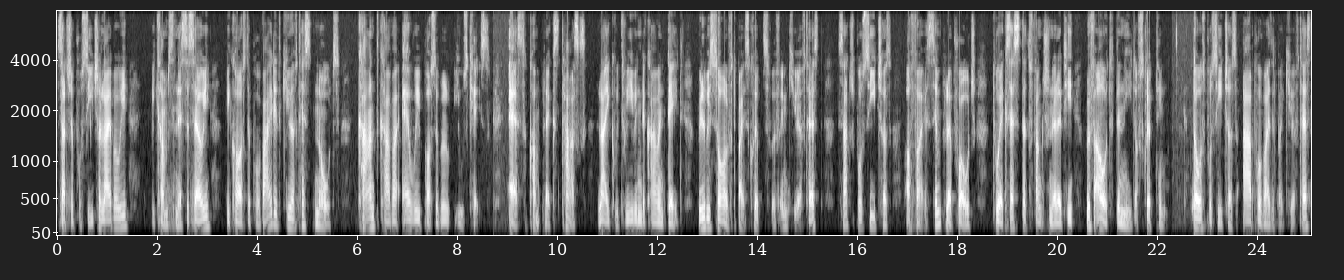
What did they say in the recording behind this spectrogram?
Such a procedure library becomes necessary because the provided QFTest nodes can't cover every possible use case. As complex tasks like retrieving the current date will be solved by scripts within QFTest, such procedures offer a simple approach to access that functionality without the need of scripting. Those procedures are provided by QFTest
